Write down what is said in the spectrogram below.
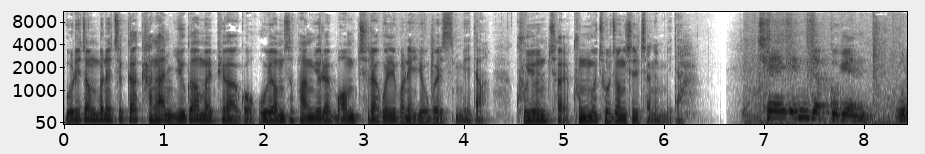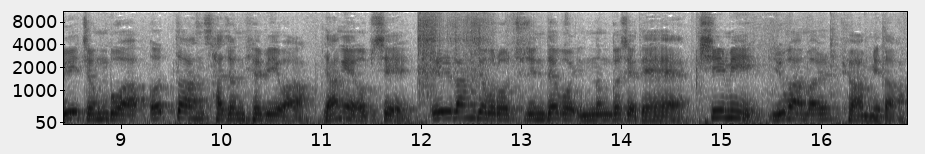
우리 정부는 즉각 강한 유감을 표하고 오염수 방류를 멈추라고 일본에 요구했습니다. 구윤철 국무조정실장입니다. 최인접국인 우리 정부와 어떠한 사전 협의와 양해 없이 일방적으로 추진되고 있는 것에 대해 심히 유감을 표합니다.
